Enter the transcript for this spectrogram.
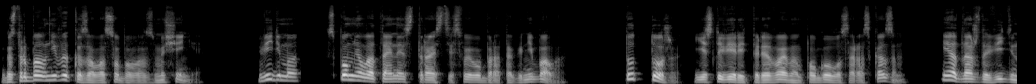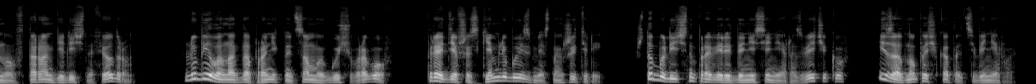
Гаструбал не выказал особого возмущения. Видимо, вспомнил о тайной страсти своего брата Ганнибала. Тот тоже, если верить передаваемым полголоса рассказам, и однажды виденного в Таранге лично Федором, любил иногда проникнуть в самую гущу врагов, приодевшись кем-либо из местных жителей, чтобы лично проверить донесения разведчиков и заодно пощекотать себе нервы.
